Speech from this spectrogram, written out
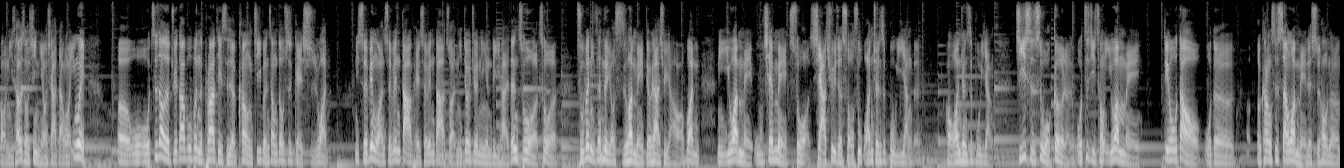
哦，你才会熟悉你要下单位，因为呃我我知道的绝大部分的 practice account 基本上都是给十万。你随便玩，随便大赔，随便大赚，你就会觉得你很厉害。但是错了，错了，除非你真的有十万美丢下去啊，不然你一万美、五千美所下去的手速完全是不一样的，好，完全是不一样。即使是我个人，我自己从一万美丢到我的 account 是三万美的时候呢，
